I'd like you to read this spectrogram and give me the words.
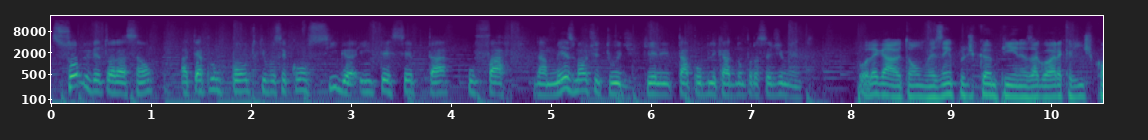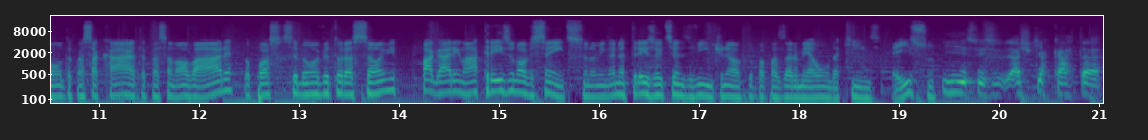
sob vetoração até para um ponto que você consiga interceptar o FAF na mesma altitude que ele está publicado no procedimento. Pô, legal. Então, um exemplo de Campinas, agora que a gente conta com essa carta, com essa nova área, eu posso receber uma vetoração e me pagarem lá 3,900. Se eu não me engano, é 3,820, né? O que o Papazaro 61 da 15. É isso? Isso, isso. Acho que a carta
